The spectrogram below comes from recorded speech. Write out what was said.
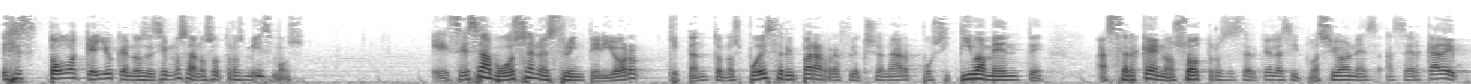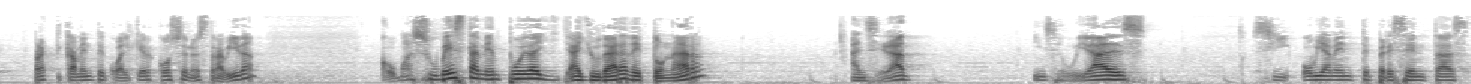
es todo aquello que nos decimos a nosotros mismos. Es esa voz en nuestro interior que tanto nos puede servir para reflexionar positivamente acerca de nosotros, acerca de las situaciones, acerca de prácticamente cualquier cosa en nuestra vida, como a su vez también puede ayudar a detonar ansiedad, inseguridades, si obviamente presentas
